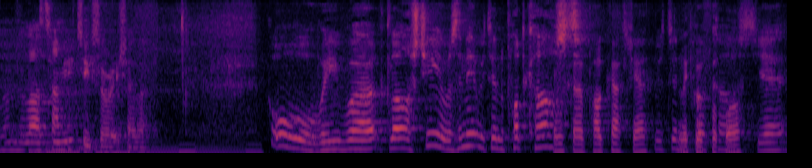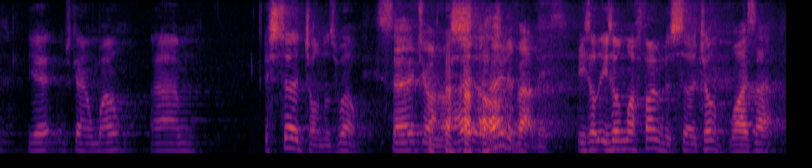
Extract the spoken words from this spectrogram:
When was the last time you two saw each other? Oh, we worked last year, wasn't it? We were doing a podcast. I think so, podcast, yeah. We were doing Liquid a podcast. football. Yeah, yeah, it was going well. Um, it's Sir John as well. Sir John, I heard, I heard about this. He's on, he's on my phone as Sir John. Why is that?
